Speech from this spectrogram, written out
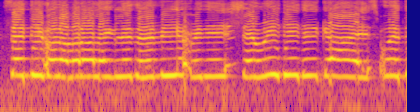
Se dico una parola inglese nel video finisce! We did it, guys! We did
